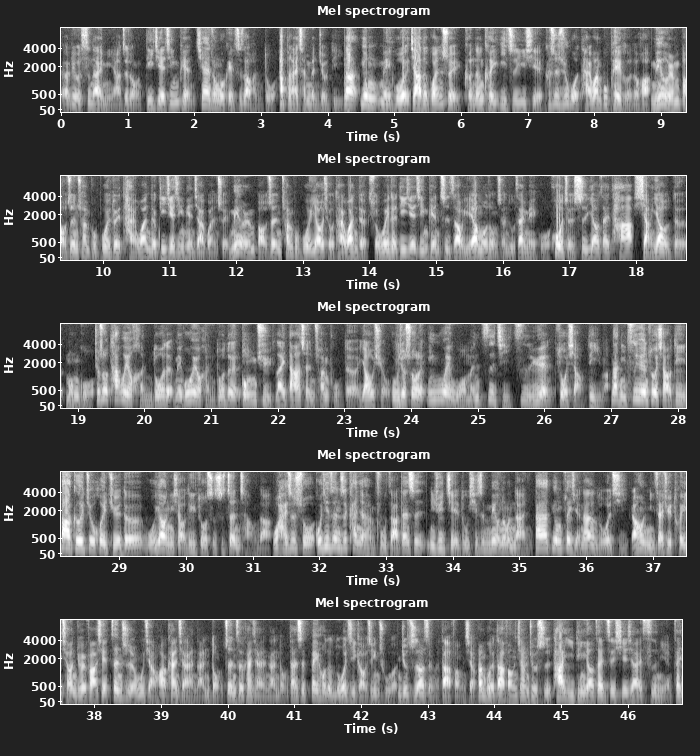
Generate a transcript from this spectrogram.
呃六十四纳米啊这种低阶晶片，现在中国可以制造很多，它本来成本就低。那用美国加的关税可能可以抑制一些，可是如果台湾不配合的话，没有人保证川普不会对台湾的低阶晶片加关税，没有人保证川普不会要求台湾的所谓的低阶晶片制造也要某种程度在美国，或者是是要在他想要的盟国，就说他会有很多的美国会有很多的工具来达成川普的要求。我就说了，因为我们自己自愿做小弟嘛，那你自愿做小弟，大哥就会觉得我要你小弟做事是正常的。我还是说，国际政治看起来很复杂，但是你去解读其实没有那么难。大家用最简单的逻辑，然后你再去推敲，你就会发现，政治人物讲话看起来很难懂，政策看起来很难懂，但是背后的逻辑搞清楚了，你就知道整个大方向。川普的大方向就是他一定要在这接下来四年在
